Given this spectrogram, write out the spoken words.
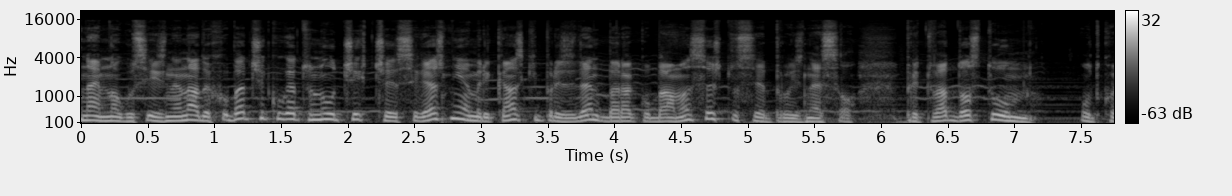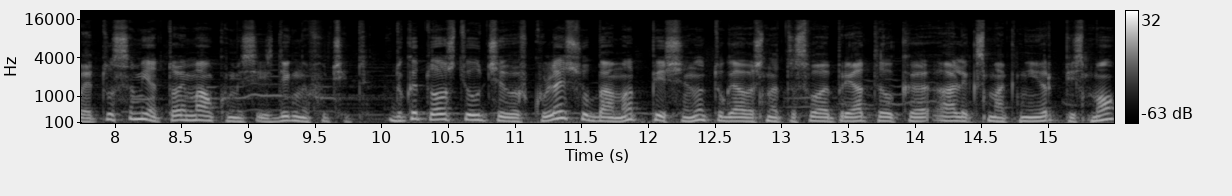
Най-много се изненадах обаче, когато научих, че сегашният американски президент Барак Обама също се е произнесъл, при това доста умно от което самия той малко ми се издигна в очите. Докато още учи в колеж, Обама пише на тогавашната своя приятелка Алекс Макниер писмо,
